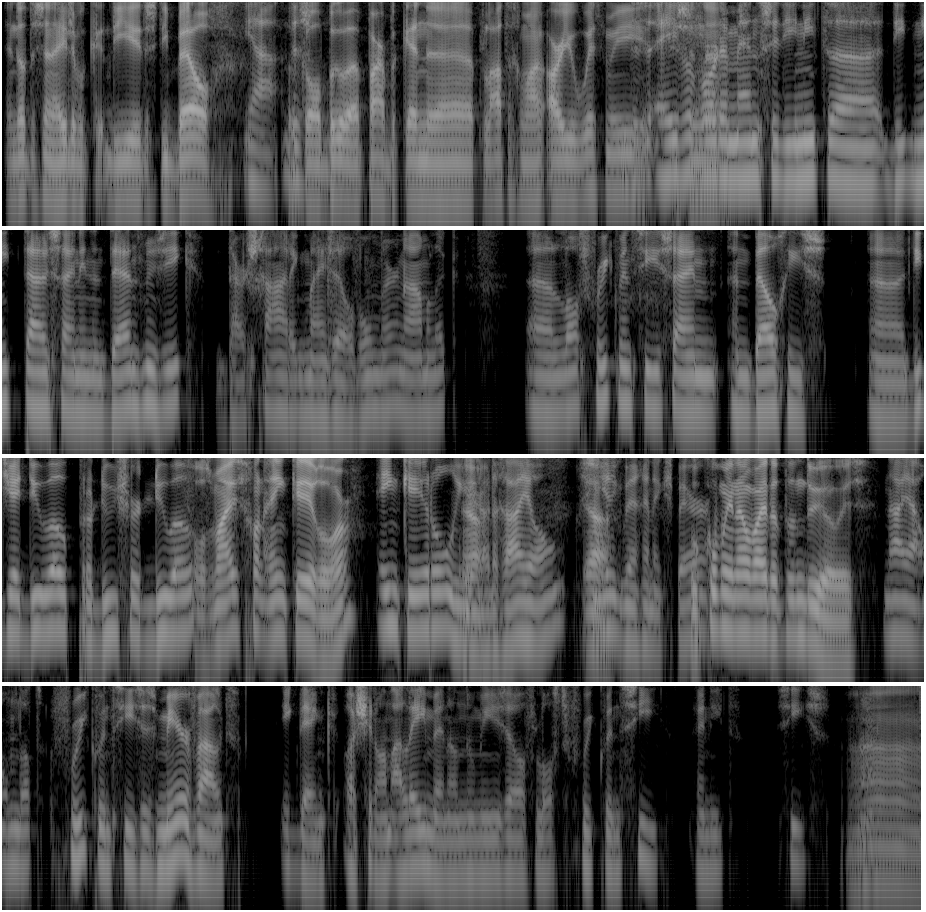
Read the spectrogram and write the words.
En dat is een hele, die, dus die Belg, Ja, ook dus, al be- een paar bekende platen gemaakt. Are You With Me? dus is even een, voor de eh, mensen die niet, eh, die niet thuis zijn in de dancemuziek. Daar schaar ik mijzelf onder namelijk. Eh Lost Frequencies zijn een Belgisch eh, DJ-duo, producer-duo. Volgens mij is het gewoon één kerel hoor. Eén kerel, hier, Ja. daar ga je al. Zie Ja. je, ik ben geen expert. Hoe kom je nou bij dat het een duo is? Nou ja, omdat frequencies is meervoud. Ik denk, als je dan alleen bent, dan noem je jezelf Lost Frequency en niet Cs. Ah.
